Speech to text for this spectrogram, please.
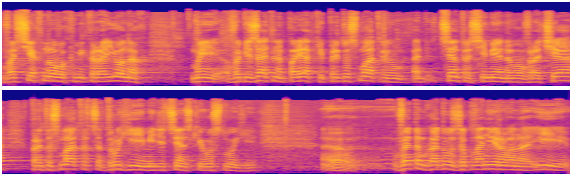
Во всех новых микрорайонах мы в обязательном порядке предусматриваем центр семейного врача, предусматриваются другие медицинские услуги. Э, в этом году запланировано и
